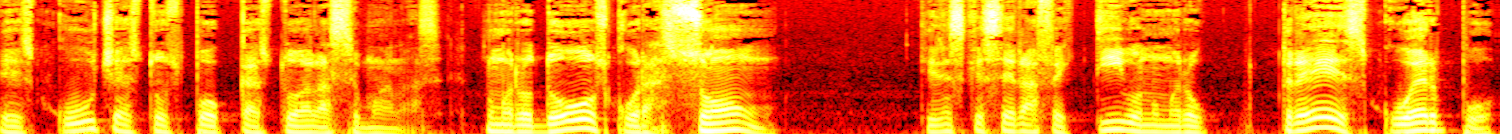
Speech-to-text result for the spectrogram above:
escucha estos podcasts todas las semanas. Número dos, corazón. Tienes que ser afectivo. Número tres, cuerpo.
